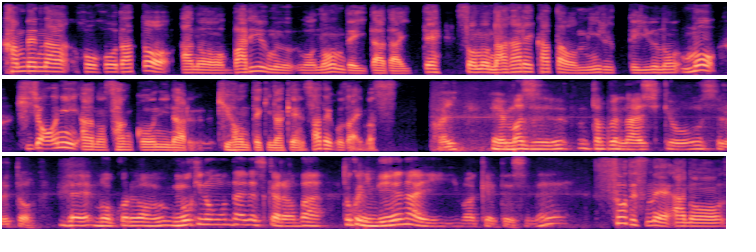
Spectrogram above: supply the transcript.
簡便な方法だと、あのバリウムを飲んでいただいて、その流れ方を見るっていうのも、非常にあの参考になる基本的な検査でございます。はい、えー、まず多分内視鏡をすると、でもうこれは動きの問題ですから、まあ、特に見えないわけですね。そうですねあの、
